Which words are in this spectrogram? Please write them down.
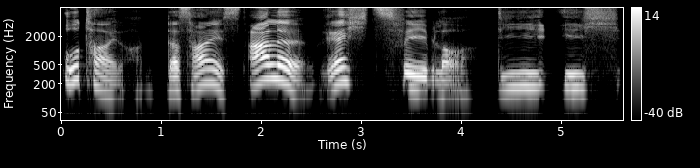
Urteil an. Das heißt, alle Rechtsfehler, die ich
